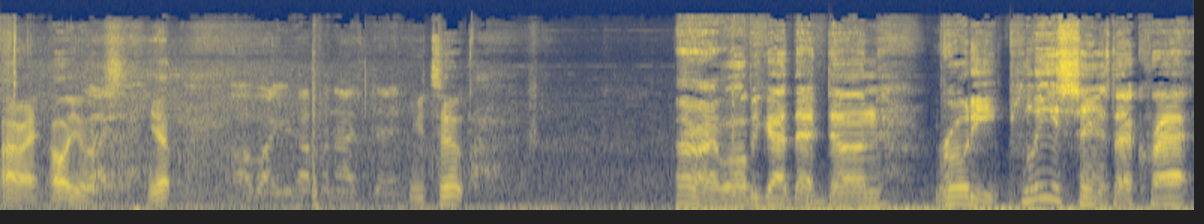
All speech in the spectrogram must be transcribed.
Alright, all yours. Yep. All right, you have a nice day. You too. All right, well, we got that done. Roadie, please change that crap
